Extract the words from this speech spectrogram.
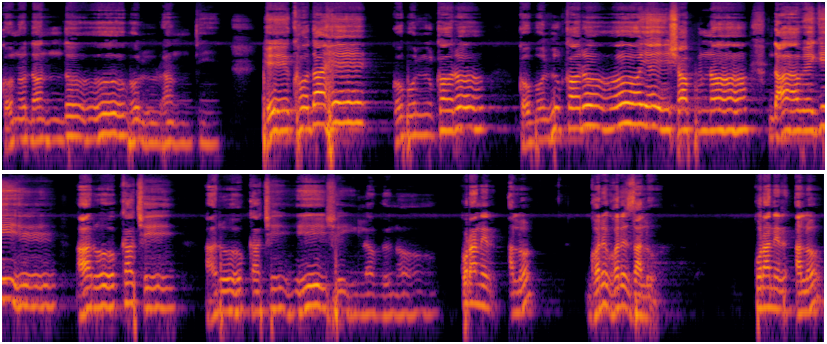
কোনো দ্বন্দ্ব, ভুল ভ্রান্তি। হে খোদা, হে কবুল করো কবুল করো এই স্বপ্ন। দাবে গিয়ে আরও কাছে আরও কাছে সেই লগ্ন। কোরআনের আলো ঘরে ঘরে জালো। কোরআনের আলো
